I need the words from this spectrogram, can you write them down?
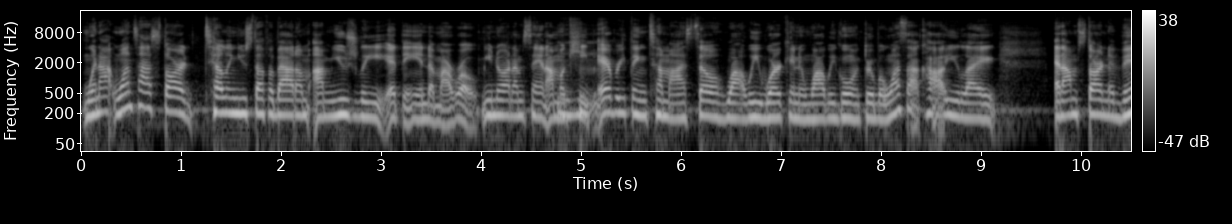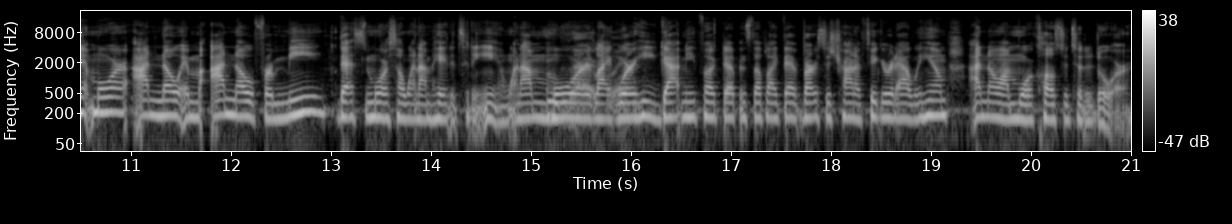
when I once I start telling you stuff about them, I'm usually at the end of my rope. You know what I'm saying? I'm gonna keep mm-hmm. everything to myself while we working and while we going through. But once I call you like and I'm starting to vent more, I know and I know for me that's more so when I'm headed to the end. When I'm more like where he got me fucked up and stuff like that versus trying to figure it out with him, I know I'm more closer to the door.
